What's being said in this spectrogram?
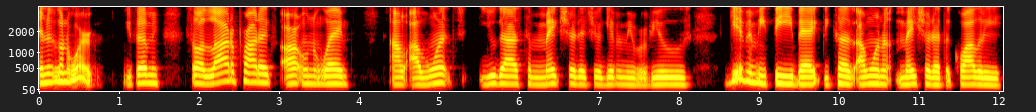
and it's gonna work. You feel me? So a lot of products are on the way. I, I want you guys to make sure that you're giving me reviews, giving me feedback because I want to make sure that the quality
